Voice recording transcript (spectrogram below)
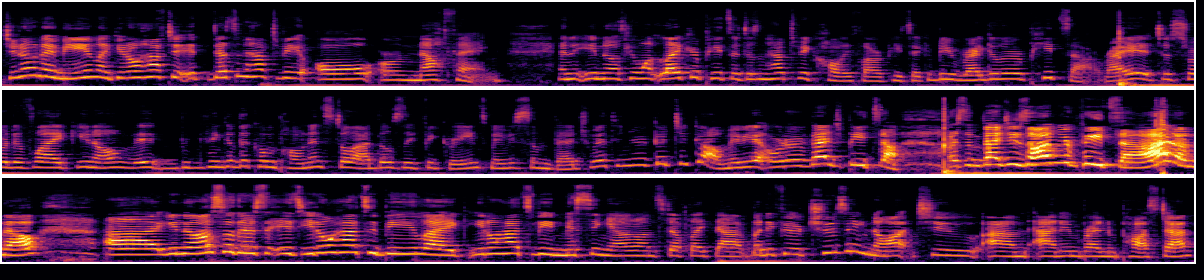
Do you know what I mean? Like you don't have to. It doesn't have to be all or nothing. And you know, if you want like your pizza, it doesn't have to be cauliflower pizza. It could be regular pizza, right? It's just sort of like you know, it, think of the components. Still add those leafy greens, maybe some veg with, and you're good to go. Maybe order a veg pizza or some veggies on your pizza. I don't know. Uh, you know, so there's it's you don't have to be like you don't have to be missing out on stuff like that. But if you're choosing not to um, add in bread and pasta,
